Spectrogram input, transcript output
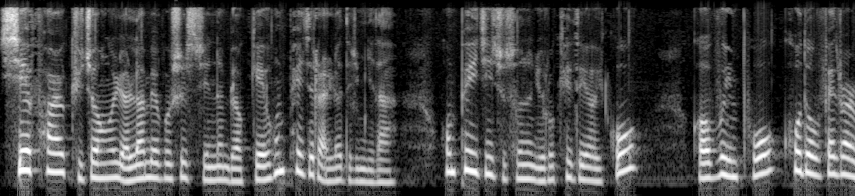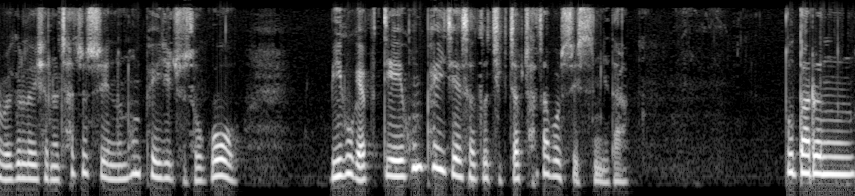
CFR 규정을 열람해 보실 수 있는 몇 개의 홈페이지를 알려드립니다. 홈페이지 주소는 이렇게 되어 있고 GovInfo Code of Federal Regulation을 찾을 수 있는 홈페이지 주소고 미국 FDA 홈페이지에서도 직접 찾아볼 수 있습니다. 또 다른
